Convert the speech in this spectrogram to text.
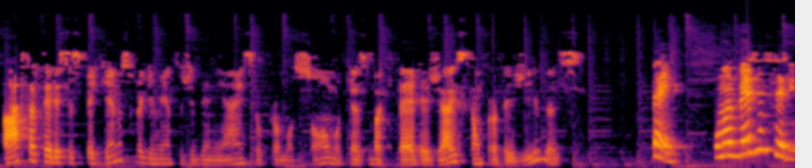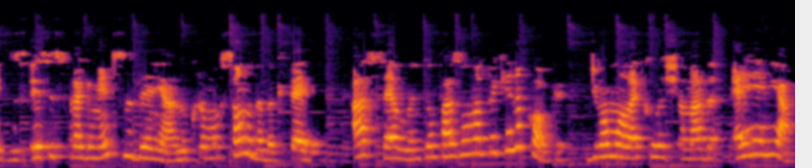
Basta ter esses pequenos fragmentos de DNA em seu cromossomo que as bactérias já estão protegidas? Bem, uma vez inseridos esses fragmentos do DNA no cromossomo da bactéria, a célula então faz uma pequena cópia de uma molécula chamada RNA,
